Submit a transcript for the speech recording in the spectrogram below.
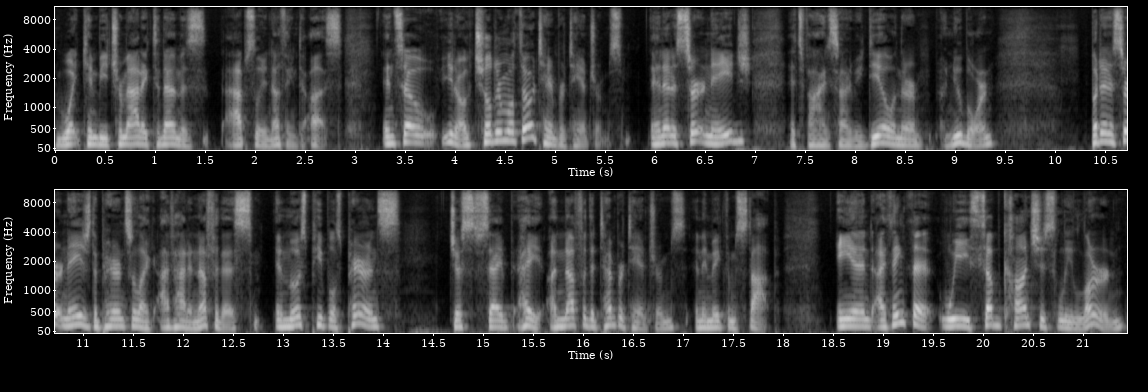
what can be traumatic to them is absolutely nothing to us. And so, you know, children will throw temper tantrums. And at a certain age, it's fine, it's not a big deal when they're a newborn. But at a certain age, the parents are like, I've had enough of this. And most people's parents just say, hey, enough of the temper tantrums, and they make them stop. And I think that we subconsciously learn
